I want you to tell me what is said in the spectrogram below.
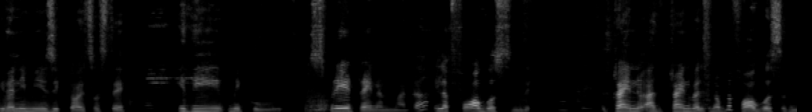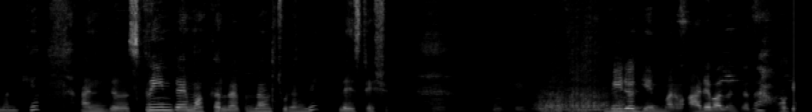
ఇవన్నీ మ్యూజిక్ టాయ్స్ వస్తాయి. ఇది మీకు స్ప్రే ట్రైన్ అన్నమాట. ఇలా ఫాగ్ వస్తుంది. ట్రైన్ అది ట్రైన్ వెళ్తున్నప్పుడు ఫాగ్ వస్తుంది మనకి. అండ్ స్క్రీన్ టైం అక్కర్ లేకుండా చూడండి ప్లే స్టేషన్ వీడియో గేమ్ మనం ఆడేవాళ్ళం కదా. ఓకే.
